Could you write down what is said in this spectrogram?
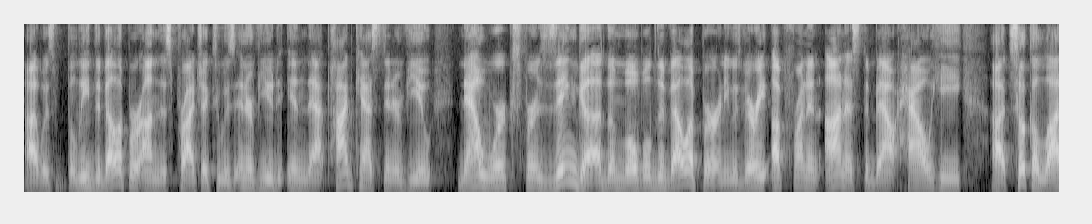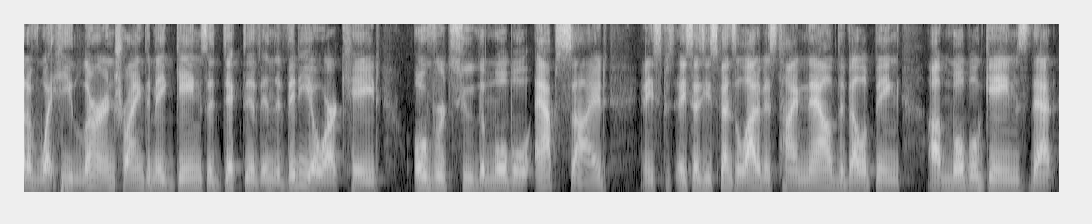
uh, was the lead developer on this project, who was interviewed in that podcast interview, now works for Zynga, the mobile developer. And he was very upfront and honest about how he uh, took a lot of what he learned trying to make games addictive in the video arcade over to the mobile app side. And he, sp- he, says he spends a lot of his time now developing uh, mobile games that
